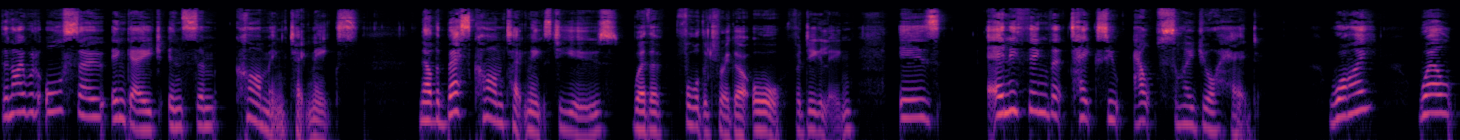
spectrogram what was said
then I would also engage in some calming techniques. Now, the best calm techniques to use, whether for the trigger or for dealing, is anything that takes you outside your head. Why? Well,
